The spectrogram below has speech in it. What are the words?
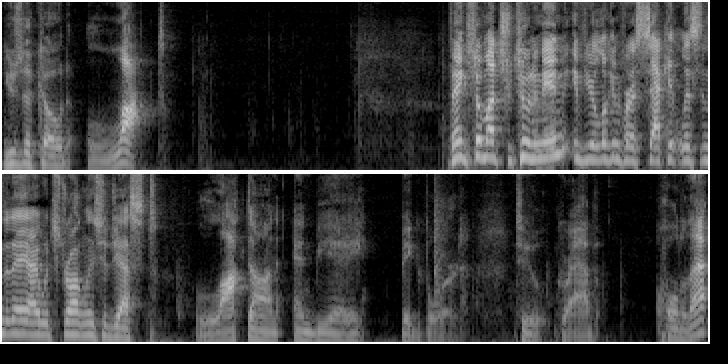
Use the code LOCKED. Thanks so much for tuning in. If you're looking for a second listen today, I would strongly suggest Locked On NBA Big Board to grab hold of that.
